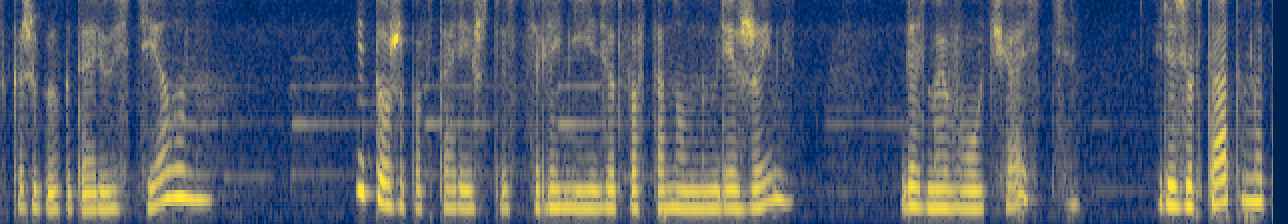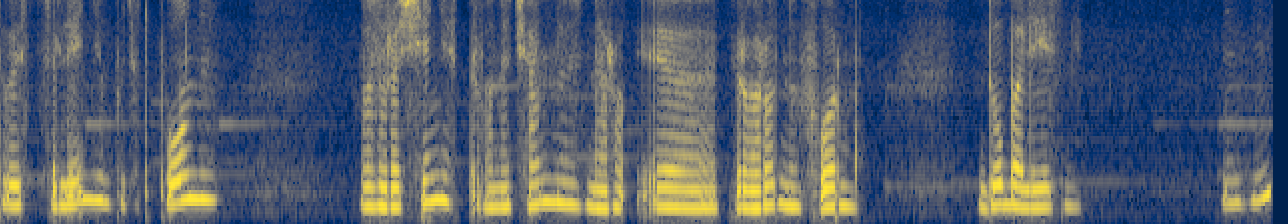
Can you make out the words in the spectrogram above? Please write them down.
скажи благодарю, сделано. И тоже повтори, что исцеление идет в автономном режиме, без моего участия. Результатом этого исцеления будет полное возвращение в первоначальную э, первородную форму до болезни. Угу.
